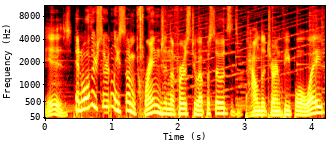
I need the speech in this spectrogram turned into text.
is. And while there's certainly some cringe in the first two episodes, it's bound to turn people away,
